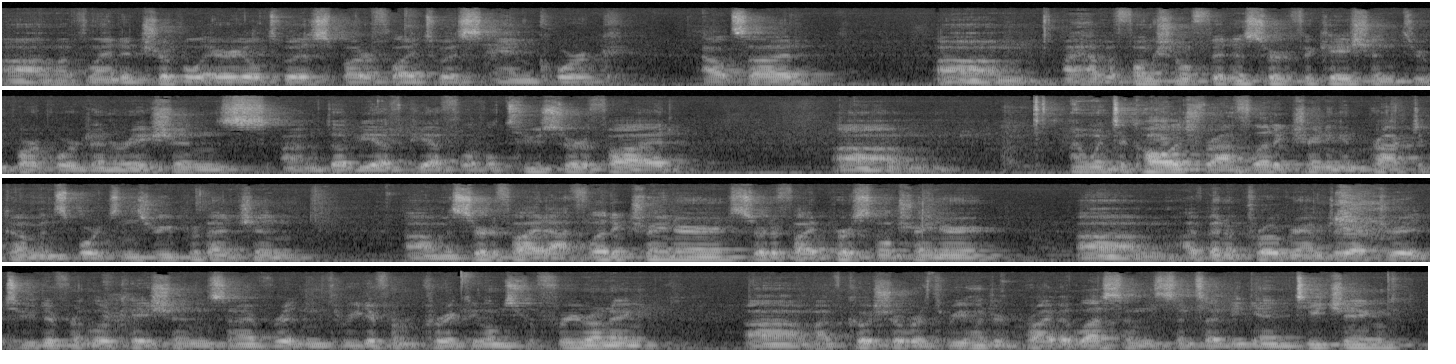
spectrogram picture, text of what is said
Um, I've landed triple aerial twist, butterfly twist, and cork outside. Um, I have a functional fitness certification through Parkour Generations. I'm WFPF Level 2 certified. Um, I went to college for athletic training and practicum and sports injury prevention. I'm a certified athletic trainer, certified personal trainer. Um, I've been a program director at two different locations, and I've written three different curriculums for free running. Um, I've coached over 300 private lessons since I began teaching.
